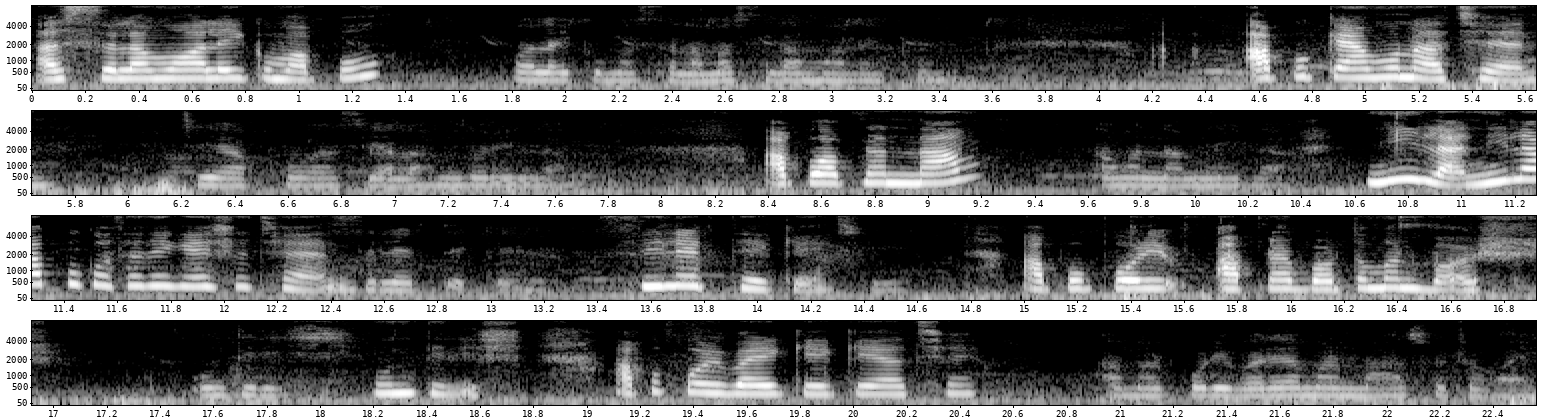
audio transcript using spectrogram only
আসসালামু আলাইকুম আপু। ওয়ালাইকুম আসসালাম আসসালামু আলাইকুম। আপু কেমন আছেন? জি আপু আছি আলহামদুলিল্লাহ। আপু আপনার নাম? আমার নাম নীলা। নীলা। নীলা আপু কোথা থেকে এসেছেন? সিলেট থেকে। সিলেট থেকে। আপু পরি- আপনার বর্তমান বয়স? উনত্রিশ। উনত্রিশ। আপু পরিবারে কে কে আছে? আমার পরিবারে আমার মা ছোট ভাই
